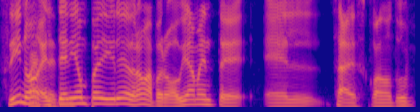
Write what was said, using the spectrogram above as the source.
Sí, no, él tenía un pedigrí de drama, pero obviamente, él, ¿sabes? Cuando tú,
